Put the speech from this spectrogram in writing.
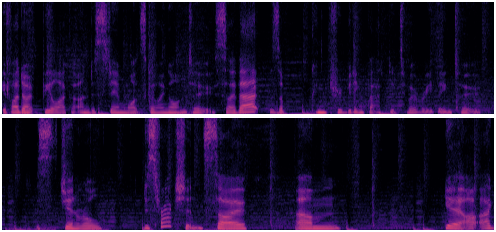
if I don't feel like I understand what's going on too. So that is a contributing factor to everything too. This general distraction. So, um, yeah, I, I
